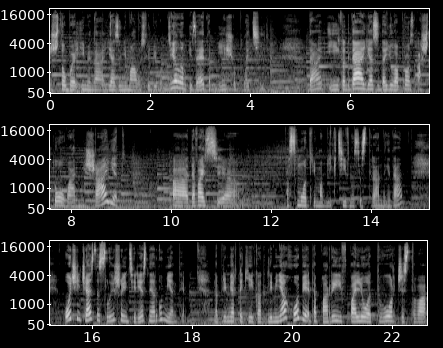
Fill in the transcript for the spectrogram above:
чтобы именно я занималась любимым делом, и за это мне еще платили. Да? И когда я задаю вопрос, а что вам мешает, давайте посмотрим объективно со стороны, да, очень часто слышу интересные аргументы. Например, такие как «для меня хобби – это порыв, полет, творчество,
